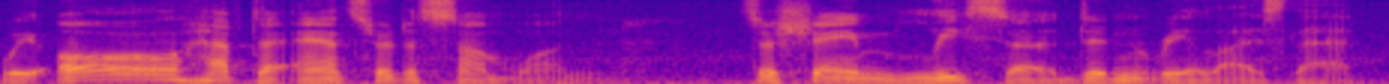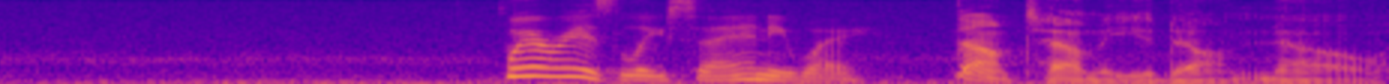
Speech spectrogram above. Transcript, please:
We all have to answer to someone. It's a shame Lisa didn't realize that. Where is Lisa, anyway? Don't tell me you don't know.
